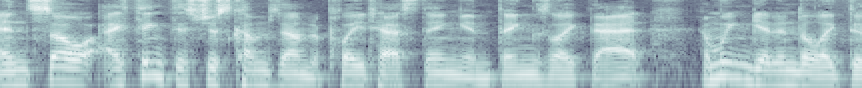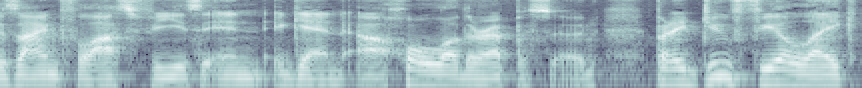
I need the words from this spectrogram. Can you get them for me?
And so I think this just comes down to playtesting and things like that. And we can get into like design philosophies in, again, a whole other episode. But I do feel like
